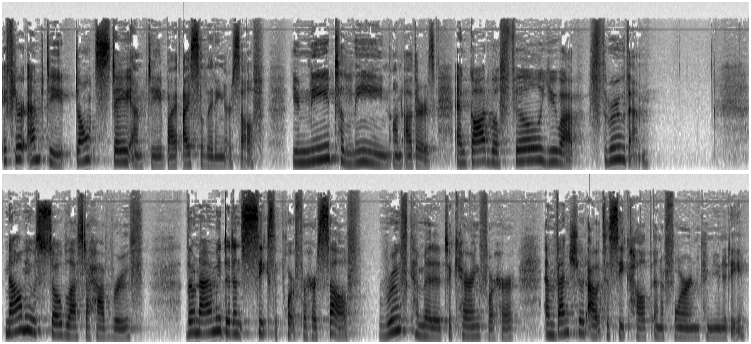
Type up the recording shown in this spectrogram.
If you're empty, don't stay empty by isolating yourself. You need to lean on others, and God will fill you up through them. Naomi was so blessed to have Ruth. Though Naomi didn't seek support for herself, Ruth committed to caring for her and ventured out to seek help in a foreign community.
